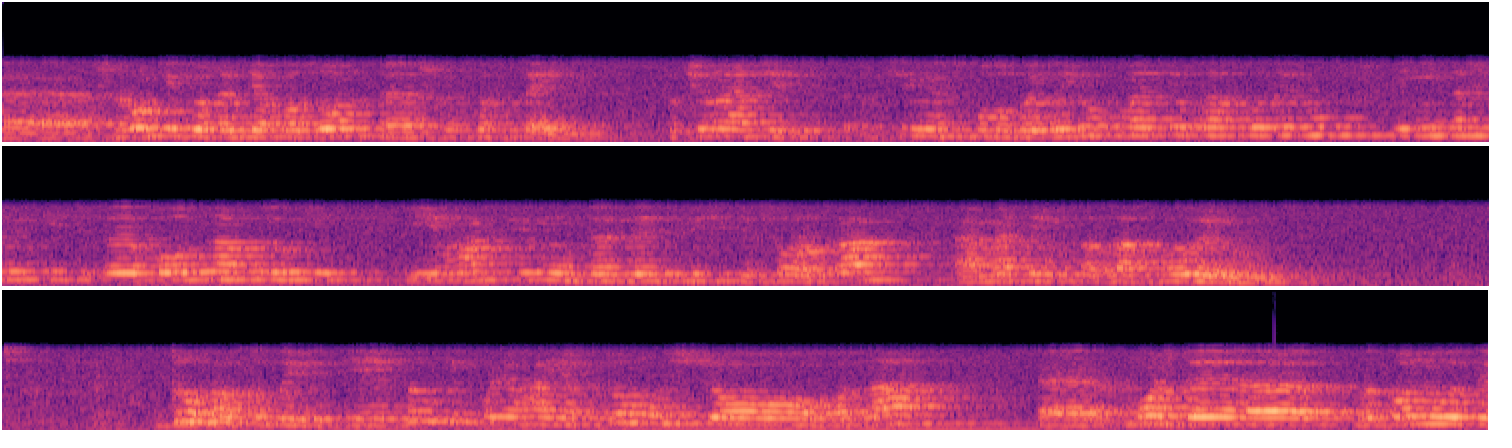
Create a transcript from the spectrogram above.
е, широкий дуже діапазон швидкостей, починаючи з 7,5 метрів за хвилину лінійна швидкість е, полотна пилки і максимум десь 240 е, метрів за хвилину. Друга особливість цієї пилки полягає в тому, що вона е, може е, виконувати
